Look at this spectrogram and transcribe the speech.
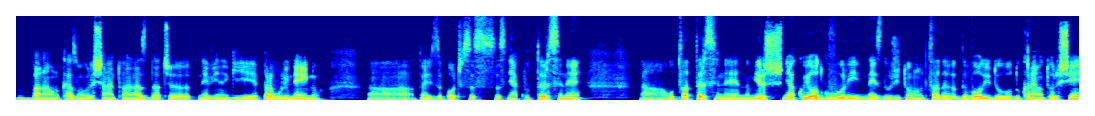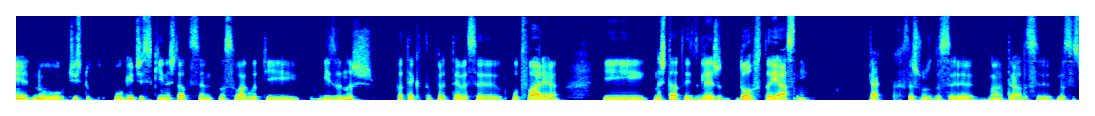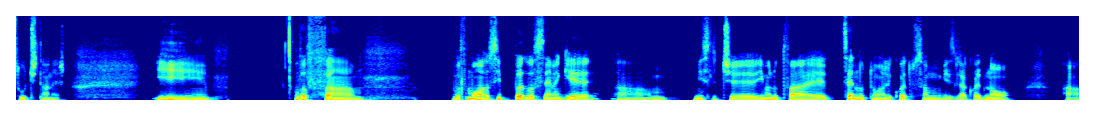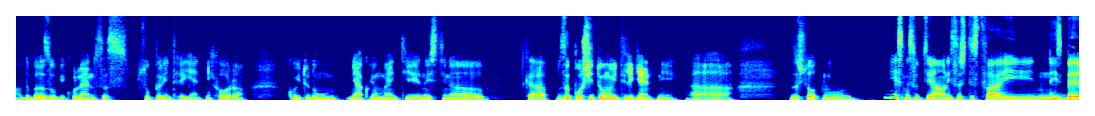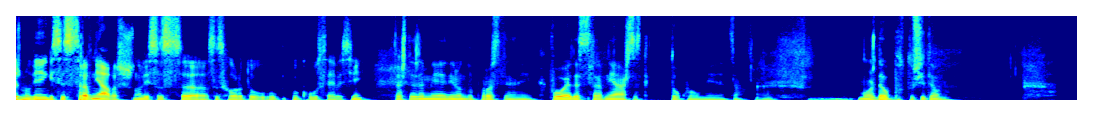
банално казвам, решаването на една задача не винаги е праволинейно. А, нали, започва с, с някакво търсене, а, от това търсене намираш някои отговори, не е задължително това да, да води до, до крайното решение, но чисто логически нещата се наслагват и изведнъж пътеката пред тебе се отваря и нещата изглеждат доста ясни. Как всъщност да се, трябва да се, да се случи това нещо. И в, а, в моя си път в СМГ а, мисля, че именно това е ценното, нали, което съм извлякал. Едно, а, да бъда заобиколен с супер интелигентни хора, които до някои моменти е наистина така, заплашително интелигентни. А, защото ние сме социални същества и неизбежно винаги се сравняваш нали, с, с хората около себе си. Това ще да ми е един от въпросите. Нали? Какво е да се сравняваш с толкова умни деца? Може да е опустошително.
